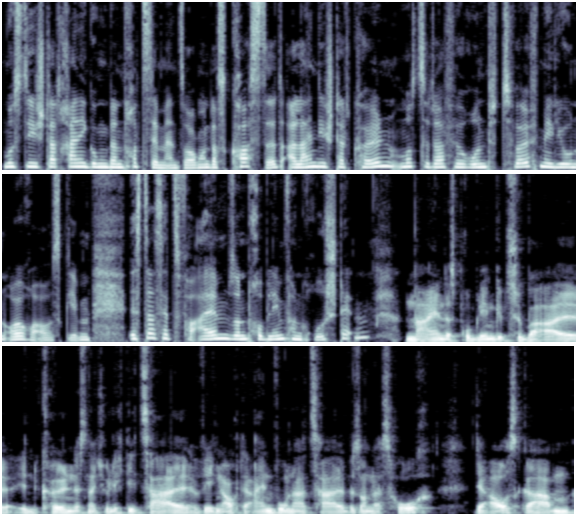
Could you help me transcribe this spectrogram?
muss die Stadtreinigung dann trotzdem entsorgen. Und das kostet, allein die Stadt Köln musste dafür rund 12 Millionen Euro ausgeben. Ist das jetzt vor allem so ein Problem von Großstädten? Nein, das Problem Problem gibt es überall. In Köln ist natürlich die Zahl wegen auch der Einwohnerzahl besonders hoch der Ausgaben,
